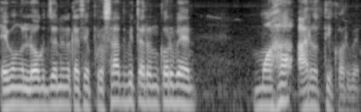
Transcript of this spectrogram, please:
এবং লোকজনের কাছে প্রসাদ বিতরণ করবেন মহা আরতি করবেন।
